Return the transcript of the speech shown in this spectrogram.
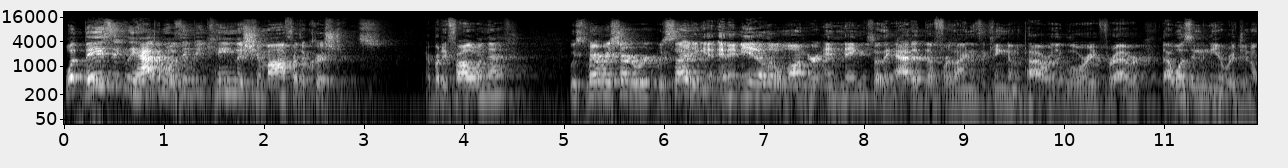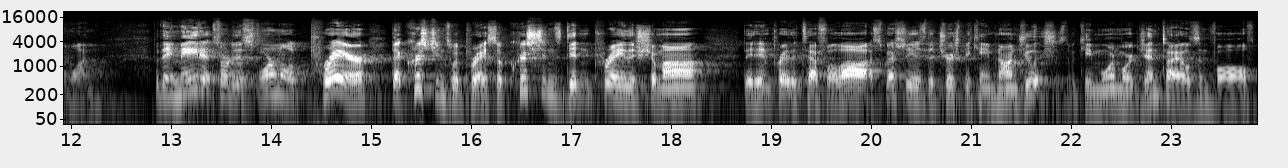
what basically happened was it became the Shema for the Christians. Everybody following that? We everybody started reciting it, and it needed a little longer ending, so they added the "For Thine is the kingdom, the power, the glory, forever." That wasn't in the original one. But they made it sort of this formal prayer that Christians would pray. So Christians didn't pray the Shema, they didn't pray the Tefillah, especially as the church became non Jewish, as there became more and more Gentiles involved.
